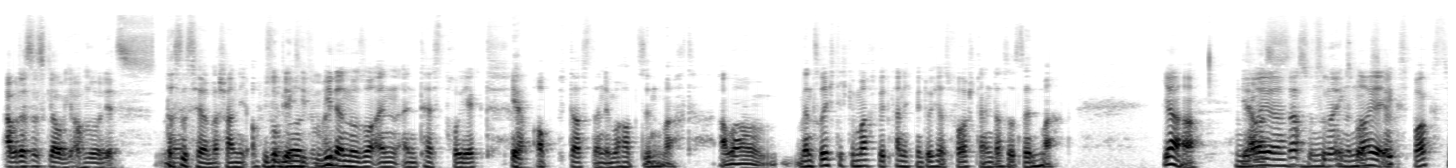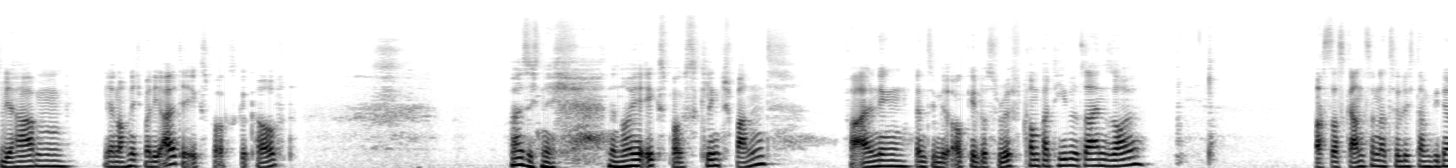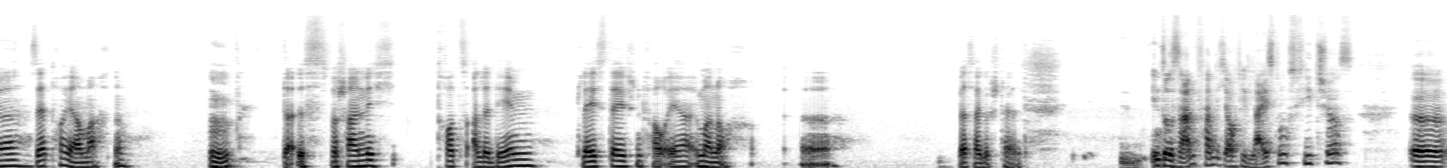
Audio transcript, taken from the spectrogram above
aber das ist, glaube ich, auch nur jetzt. Das ist ja wahrscheinlich auch wieder, nur, wieder nur so ein, ein Testprojekt, ja. ob das dann überhaupt Sinn macht. Aber wenn es richtig gemacht wird, kann ich mir durchaus vorstellen, dass es Sinn macht. Ja, neue, ja, was sagst du zu einer Xbox? Eine neue ja. Xbox. Wir haben ja noch nicht mal die alte Xbox gekauft. Weiß ich nicht. Eine neue Xbox klingt spannend. Vor allen Dingen, wenn sie mit Oculus Rift kompatibel sein soll. Was das Ganze natürlich dann wieder sehr teuer macht. Ne? Mhm. Da ist wahrscheinlich trotz alledem PlayStation VR immer noch äh, besser gestellt. Interessant fand ich auch die Leistungsfeatures. Äh,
